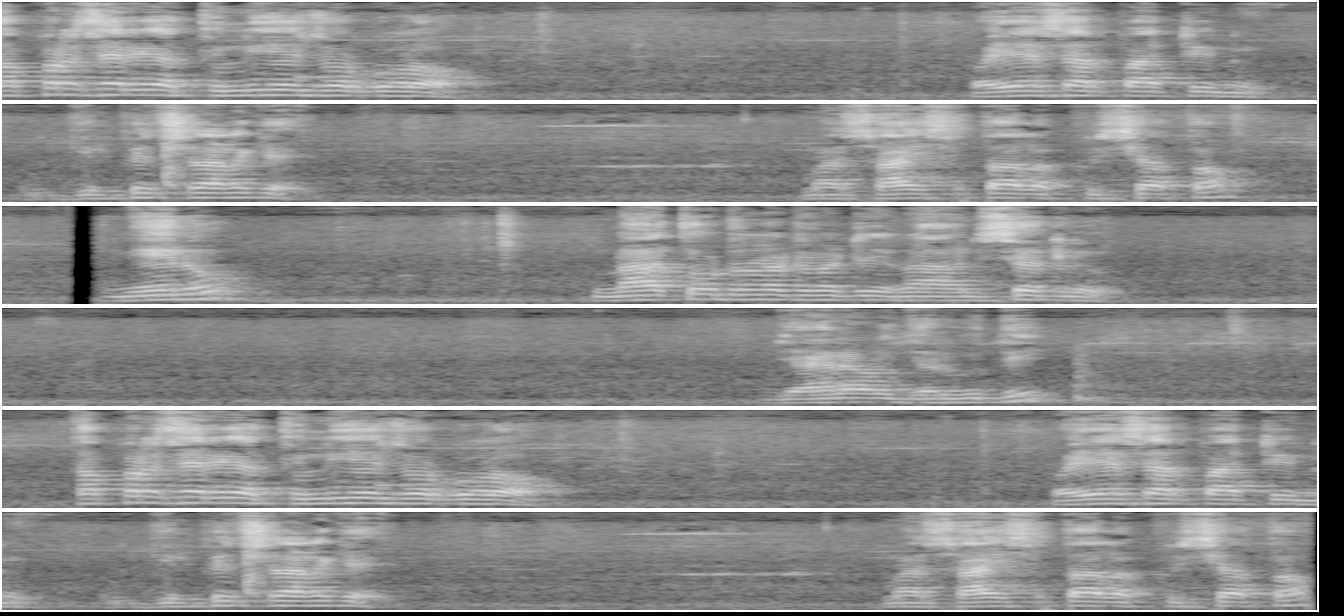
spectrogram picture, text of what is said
తప్పనిసరిగా తుని నియోజకవర్గంలో వైఎస్ఆర్ పార్టీని గెలిపించడానికే మా సాయసత్వాల కృషి చేస్తాం. నేను నాతో ఉన్నటువంటి నా అనుసరులు జాయిన్ అవ్వడం జరుగుద్ది. తప్పనిసరిగా తుని నియోజకవర్గంలో వైఎస్ఆర్ పార్టీని గెలిపించడానికే మా శాశ్వతాల కృషి చేస్తాం.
